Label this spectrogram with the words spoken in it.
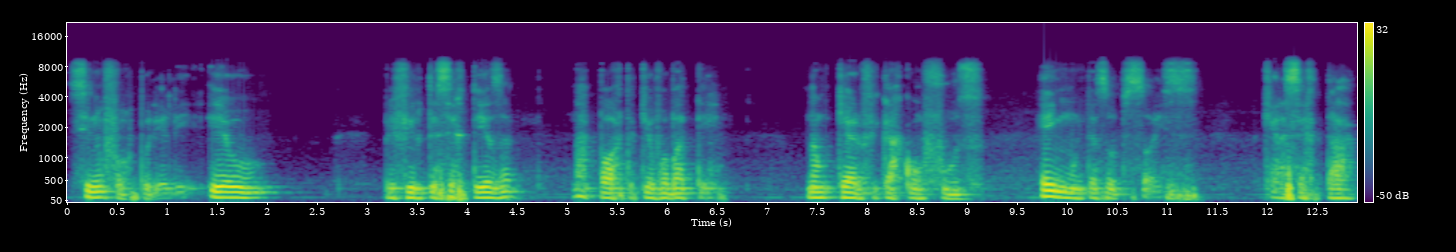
se não for por Ele. Eu prefiro ter certeza na porta que eu vou bater. Não quero ficar confuso em muitas opções. Quero acertar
